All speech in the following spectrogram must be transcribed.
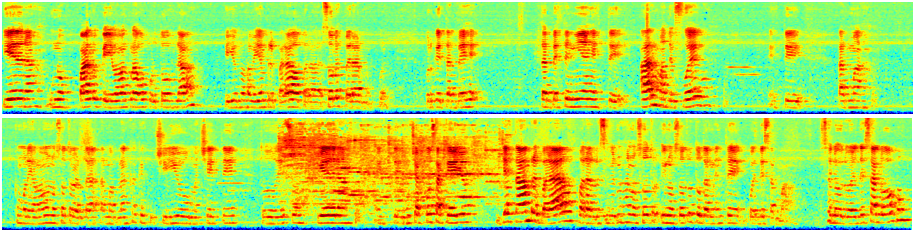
piedras, unos palos que llevaban clavos por todos lados. Ellos los habían preparado para solo esperarnos, pues, porque tal vez, tal vez tenían este, armas de fuego, este, armas como le llamamos nosotros, ¿verdad? Arma blanca, que cuchillo, machete, todo eso, piedra, este, muchas cosas que ellos ya estaban preparados para recibirnos a nosotros y nosotros totalmente pues, desarmados. Se logró el desalojo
